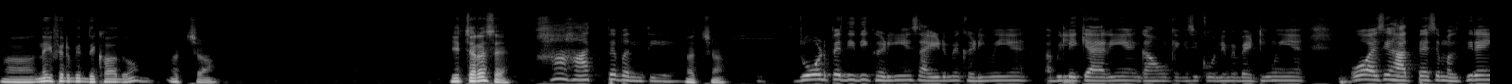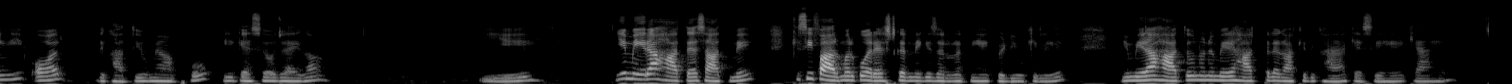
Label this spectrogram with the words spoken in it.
आ, नहीं फिर भी दिखा दो। अच्छा। ये चरस है? हाँ हाथ पे बनती है। अच्छा। रोड पे दीदी खड़ी हैं साइड में खड़ी हुई हैं अभी लेके आ रही हैं गाँव के किसी कोने में बैठी हुई हैं। वो ऐसे हाथ पे ऐसे मलती रहेंगी और दिखाती हूँ मैं आपको ये कैसे हो जाएगा। ये ये मेरा हाथ है साथ में किसी फार्मर को अरेस्ट करने की ज़रूरत नहीं है एक वीडियो के लिए। ये मेरा हाथ है उन्होंने मेरे हाथ पे लगा के दिखाया कैसे है क्या है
